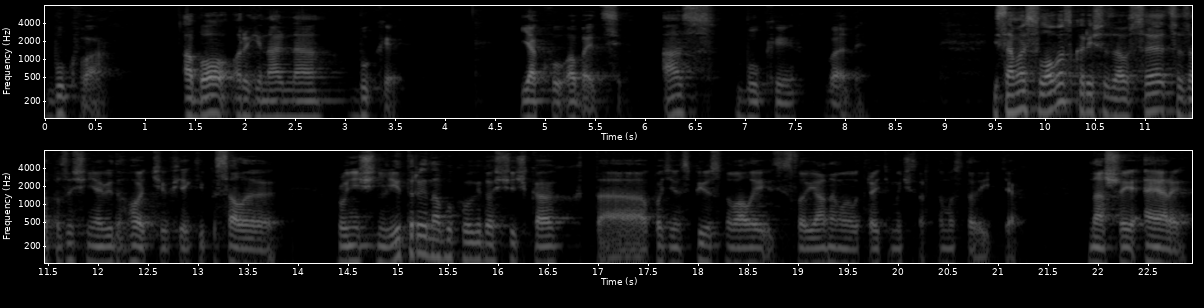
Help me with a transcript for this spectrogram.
буква або оригінальна буки, як у абетці, аз буки веди. І саме слово, скоріше за все, це запозичення від готів, які писали рунічні літери на букових дощечках, та потім співіснували зі слов'янами у 3-4 століттях нашої ери,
